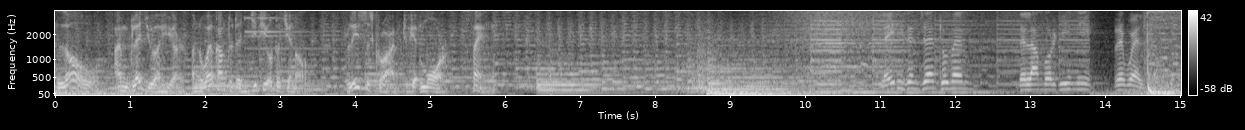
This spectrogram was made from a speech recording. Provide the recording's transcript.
Hello, I'm glad you are here and welcome to the GT Auto channel. Please subscribe to get more. Thanks. Ladies and gentlemen, the Lamborghini Revuelto.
